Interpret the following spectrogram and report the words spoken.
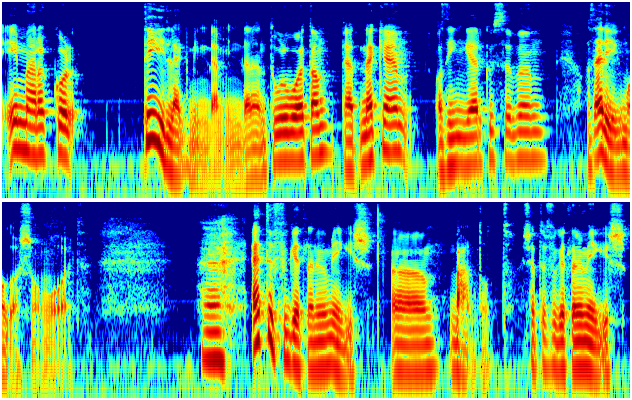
Én már akkor tényleg minden mindenen túl voltam, tehát nekem az inger küszöböm az elég magason volt. Ettől függetlenül mégis bántott, és ettől függetlenül mégis,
